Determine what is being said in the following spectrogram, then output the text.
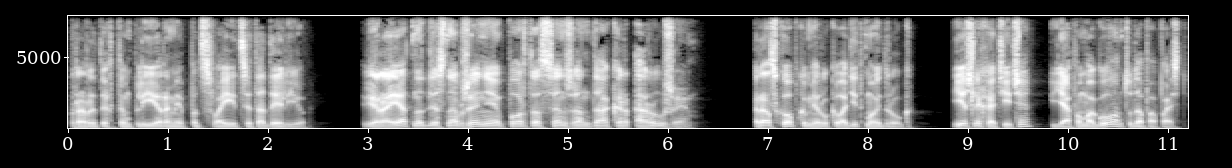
прорытых тамплиерами под своей цитаделью. Вероятно, для снабжения порта Сен-Жан-Дакар оружием. Раскопками руководит мой друг. Если хотите, я помогу вам туда попасть.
